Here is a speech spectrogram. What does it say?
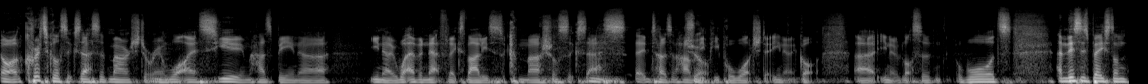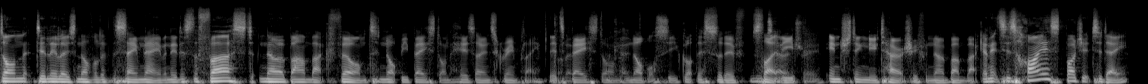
or critical success of Marriage Story, and what I assume has been a you know whatever Netflix values as a commercial success in terms of how Sure. many people watched it. You know, it got uh, you know lots of awards, and this is based on Don DeLillo's novel of the same name, and it is the first Noah Baumbach film to not be based on his own screenplay. It's it. based on Okay. the novel, so you've got this sort of slightly territory. interesting new territory for Noah Baumbach. And it's his highest budget to date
